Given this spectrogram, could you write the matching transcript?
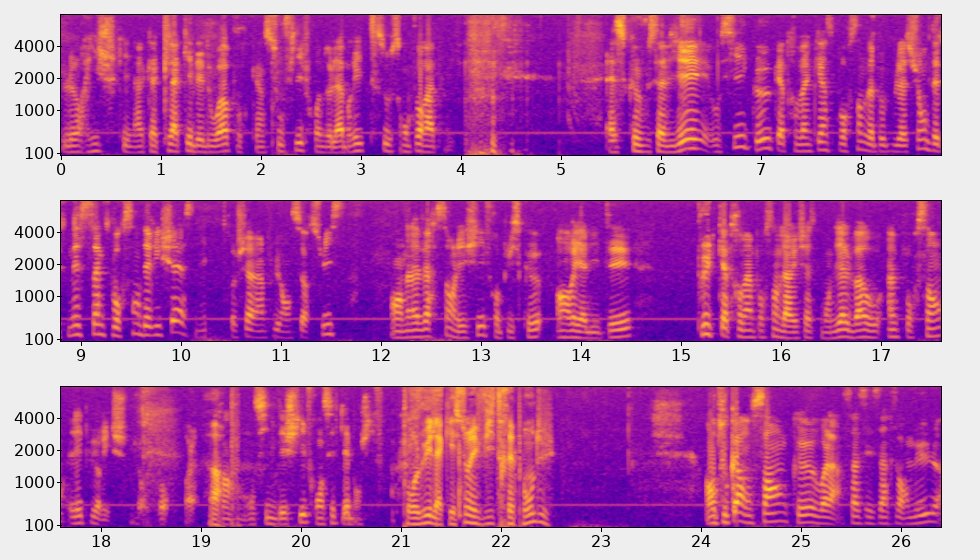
le riche qui n'a qu'à claquer des doigts pour qu'un sous-fifre ne l'abrite sous son parapluie. Est-ce que vous saviez aussi que 95% de la population détenait 5% des richesses, dit notre cher influenceur suisse, en inversant les chiffres, puisque en réalité, plus de 80% de la richesse mondiale va aux 1% les plus riches. Donc bon, voilà. Ah. On cite des chiffres, on cite les bons chiffres. Pour lui, la question est vite répondue. En tout cas, on sent que voilà, ça c'est sa formule.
